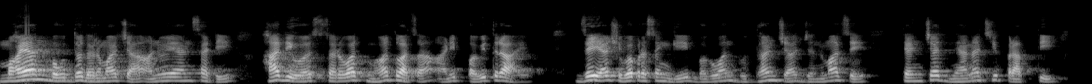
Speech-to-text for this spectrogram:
महायान बौद्ध धर्माच्या अनुयायांसाठी हा दिवस सर्वात महत्त्वाचा आणि पवित्र आहे जे या शुभप्रसंगी भगवान बुद्धांच्या जन्माचे त्यांच्या ज्ञानाची प्राप्ती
